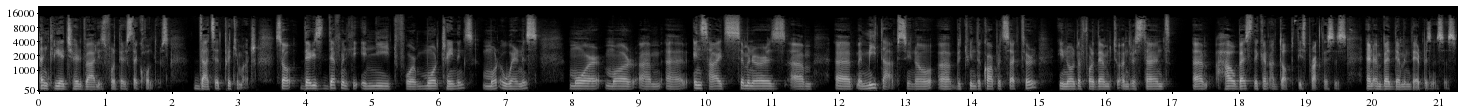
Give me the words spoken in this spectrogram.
and create shared values for their stakeholders. That's it pretty much. So there is definitely a need for more trainings, more awareness, more more um, uh, insights, seminars, um, meetups, you know, uh, between the corporate sector in order for them to understand um, how best they can adopt these practices and embed them in their businesses.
